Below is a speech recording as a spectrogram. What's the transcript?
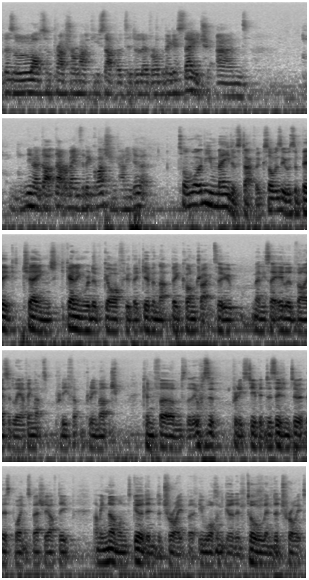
there's a lot of pressure on Matthew Stafford to deliver on the biggest stage, and you know that that remains the big question: can he do it? Tom, what have you made of Stafford? Because obviously it was a big change, getting rid of Goff, who they'd given that big contract to. Many say ill-advisedly. I think that's pretty pretty much confirmed that it was a pretty stupid decision to at this point, especially after. I mean, no one's good in Detroit, but he wasn't good at all in Detroit.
